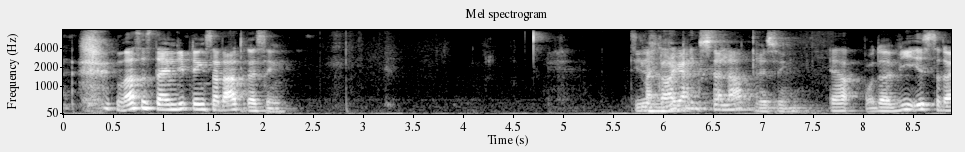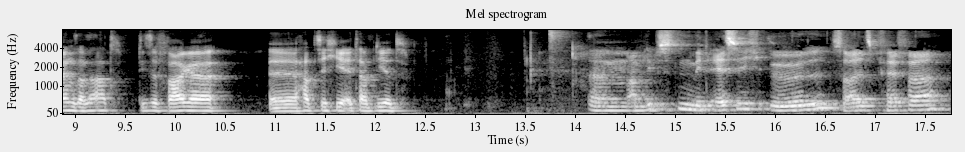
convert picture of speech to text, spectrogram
was ist dein Lieblingssalatdressing? Diese Mein Frage. Lieblingssalatdressing. Ja, oder wie isst du deinen Salat? Diese Frage äh, hat sich hier etabliert. Ähm, am liebsten mit Essig, Öl, Salz, Pfeffer,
